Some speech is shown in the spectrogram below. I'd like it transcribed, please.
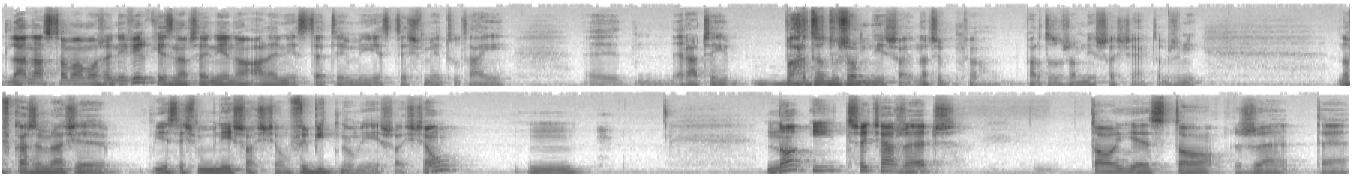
Dla nas to ma może niewielkie znaczenie, no ale niestety my jesteśmy tutaj y, raczej bardzo dużą mniejszością, znaczy no, bardzo dużą mniejszością, jak to brzmi. No w każdym razie jesteśmy mniejszością, wybitną mniejszością. Mm. No i trzecia rzecz to jest to, że te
